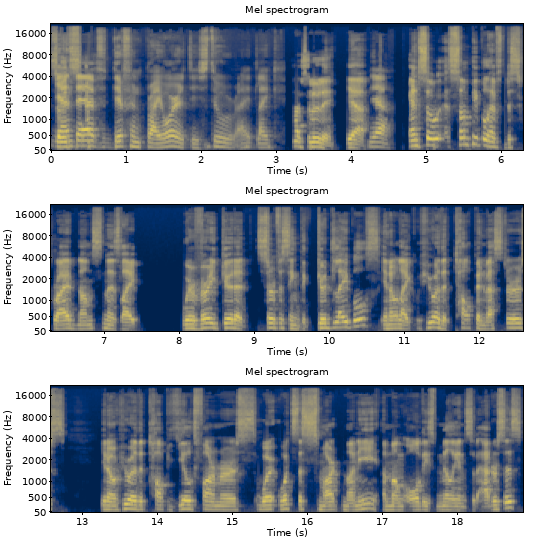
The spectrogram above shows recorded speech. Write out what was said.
so yeah, and they have different priorities too, right? Like absolutely, yeah, yeah. And so some people have described Nansen as like we're very good at surfacing the good labels, you know, like who are the top investors you know who are the top yield farmers what, what's the smart money among all these millions of addresses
